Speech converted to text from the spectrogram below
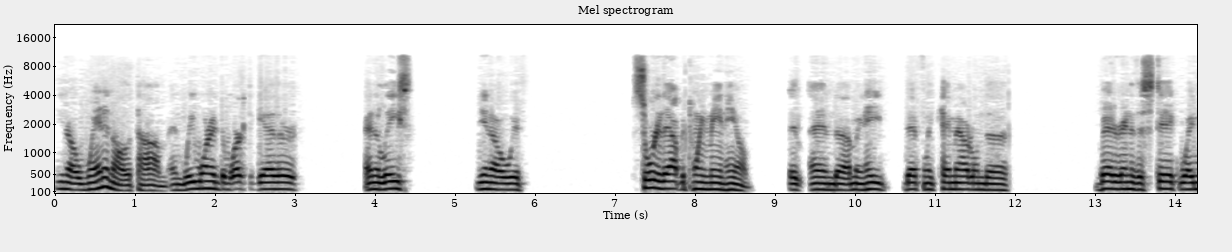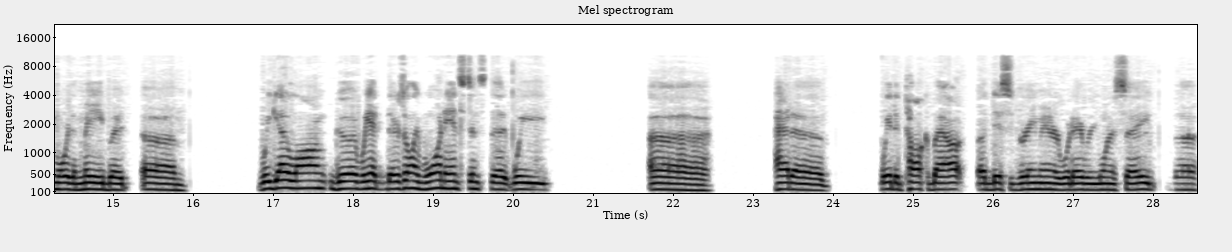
you know, winning all the time and we wanted to work together and at least you know, if sorted out between me and him. It, and uh, I mean, he definitely came out on the better end of the stick way more than me, but um, we got along good. We had there's only one instance that we uh, had a we had to talk about a disagreement or whatever you want to say. The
